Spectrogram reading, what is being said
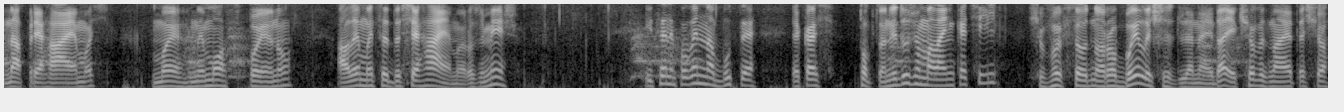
напрягаємось, ми гнемо спину, але ми це досягаємо, розумієш? І це не повинна бути якась, тобто не дуже маленька ціль, щоб ви все одно робили щось для неї. Да? Якщо ви знаєте, що,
